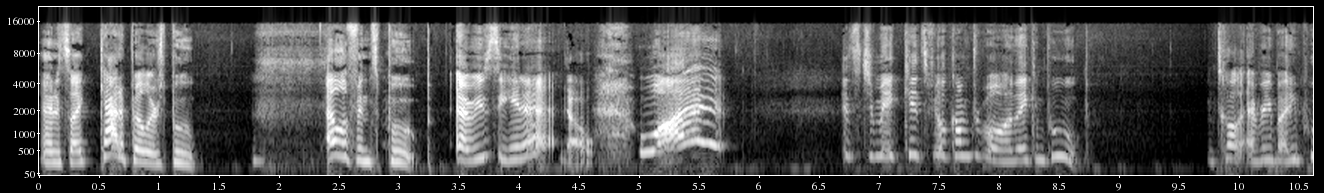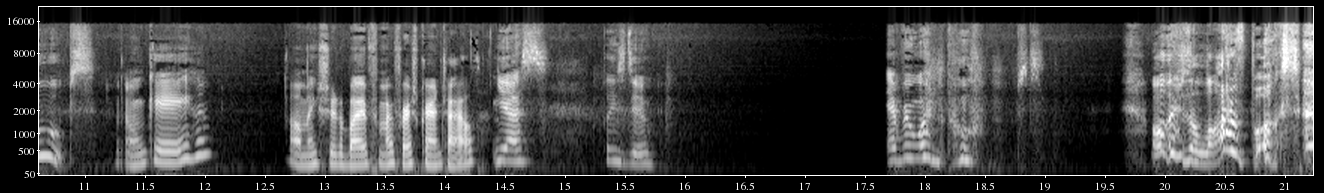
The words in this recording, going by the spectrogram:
and it's like caterpillars poop, elephants poop. Have you seen it? No. What? It's to make kids feel comfortable and they can poop. It's called Everybody Poops. Okay. I'll make sure to buy it for my first grandchild. Yes, please do. Everyone poops. Oh, there's a lot of books.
